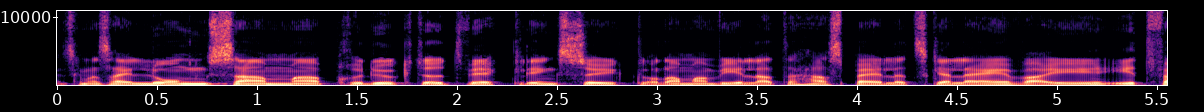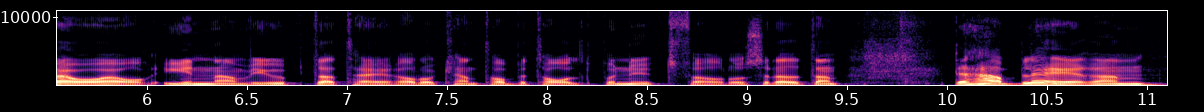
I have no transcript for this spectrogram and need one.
ska man säga, långsamma produktutvecklingscykler där man vill att det här spelet ska leva i, i två år innan vi uppdaterar och kan ta betalt på nytt för det och sådär. Utan det här blir en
